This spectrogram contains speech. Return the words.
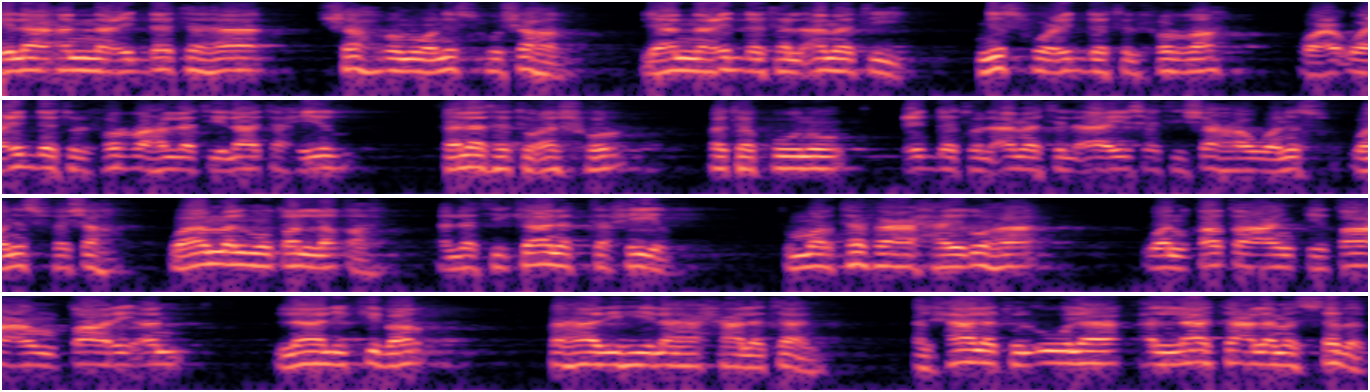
إلى أن عدتها شهر ونصف شهر لأن عدة الأمة نصف عدة الحرة وعدة الحرة التي لا تحيض ثلاثة أشهر فتكون عدة الأمة الآيسة شهرا ونصف, ونصف شهر. وأما المطلقة التي كانت تحيض ثم ارتفع حيضها وانقطع انقطاعا طارئا لا لكبر فهذه لها حالتان. الحالة الأولى أن لا تعلم السبب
